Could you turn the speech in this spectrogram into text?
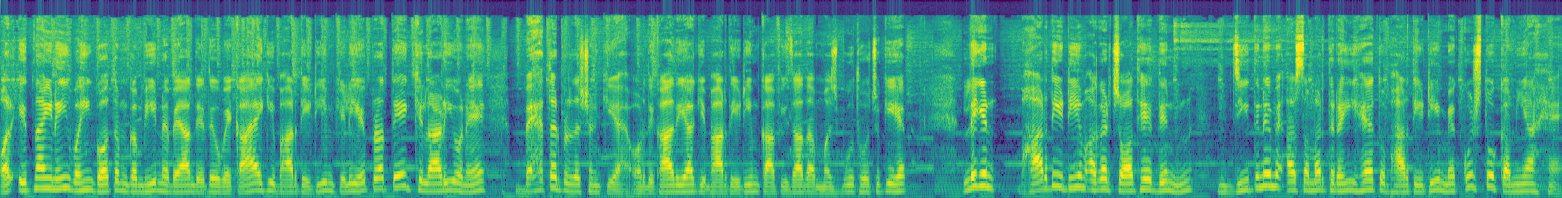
और इतना ही नहीं, वहीं गौतम गंभीर ने बयान देते हुए कहा है कि भारतीय टीम के लिए प्रत्येक खिलाड़ियों ने बेहतर प्रदर्शन किया है और दिखा दिया कि भारतीय टीम काफ़ी ज़्यादा मज़बूत हो चुकी है। लेकिन भारतीय टीम अगर चौथे दिन जीतने में असमर्थ रही है तो भारतीय टीम में कुछ तो कमियाँ हैं।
